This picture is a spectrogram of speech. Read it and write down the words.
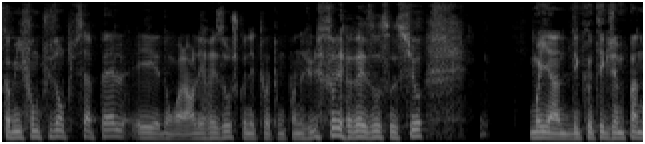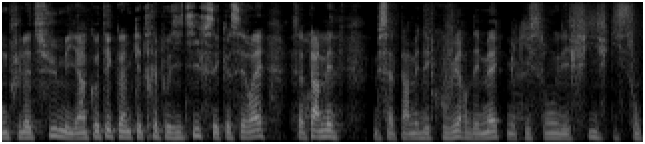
comme ils font de plus en plus appel et donc alors les réseaux, je connais toi ton point de vue sur les réseaux sociaux. Moi, il y a des côtés que j'aime pas non plus là-dessus, mais il y a un côté quand même qui est très positif, c'est que c'est vrai, ça te permet, ça te permet de découvrir des mecs, mais qui sont des filles, qui sont,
